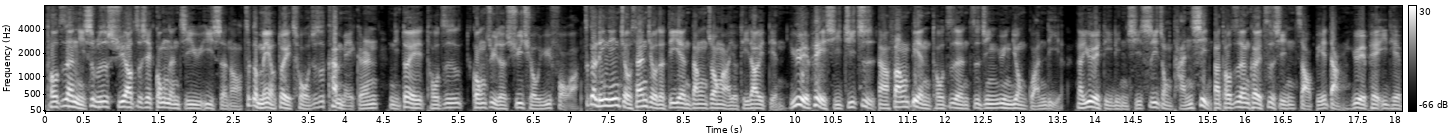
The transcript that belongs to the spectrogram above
投资人你是不是需要这些功能集于一身哦。这个没有对错，就是看每个人你对投资工具的需求与否啊。这个零零九三九的 D N 当中啊，有提到一点月配息机制啊。方便投资人资金运用管理，那月底领息是一种弹性，那投资人可以自行找别档月配 ETF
